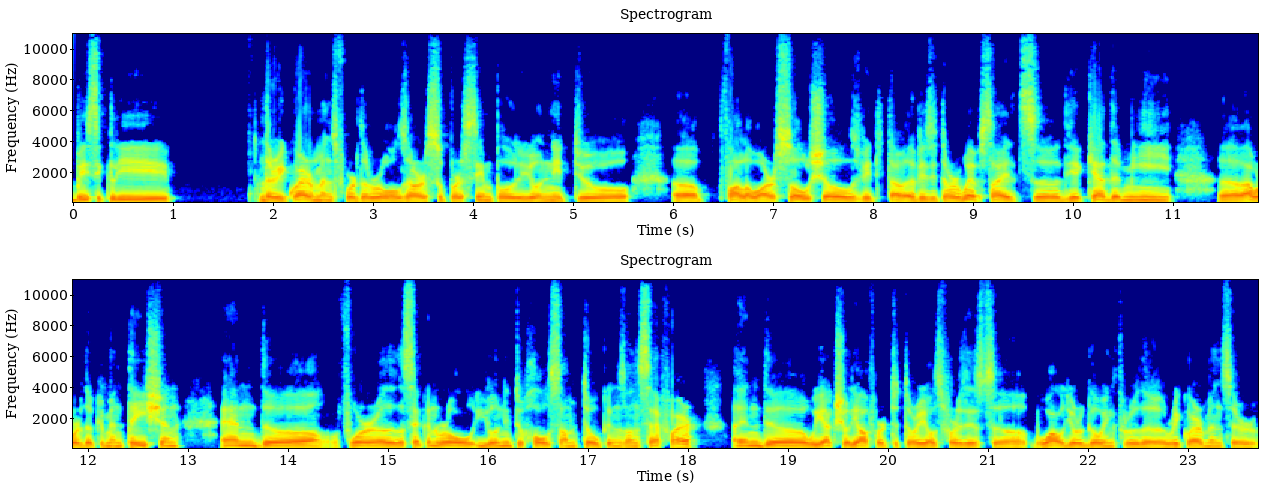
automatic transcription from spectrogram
basically the requirements for the roles are super simple you'll need to uh, follow our socials visit our, visit our websites uh, the academy uh, our documentation. And uh, for uh, the second role you'll need to hold some tokens on sapphire. And uh, we actually offer tutorials for this while you're going through the requirements. Or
